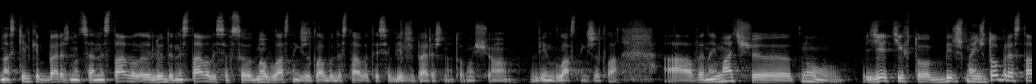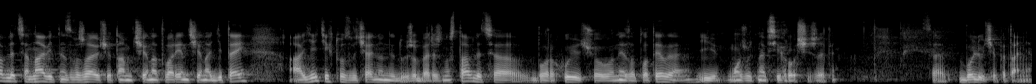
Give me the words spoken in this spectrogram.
Наскільки бережно це не ставили, люди не ставилися, все одно власник житла буде ставитися більш бережно, тому що він власник житла. А винаймач, е, ну є ті, хто більш-менш добре ставляться, навіть незважаючи там чи на тварин, чи на дітей. А є ті, хто звичайно не дуже бережно ставляться, бо рахують, що вони заплатили і можуть на всі гроші жити. Це болюче питання.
